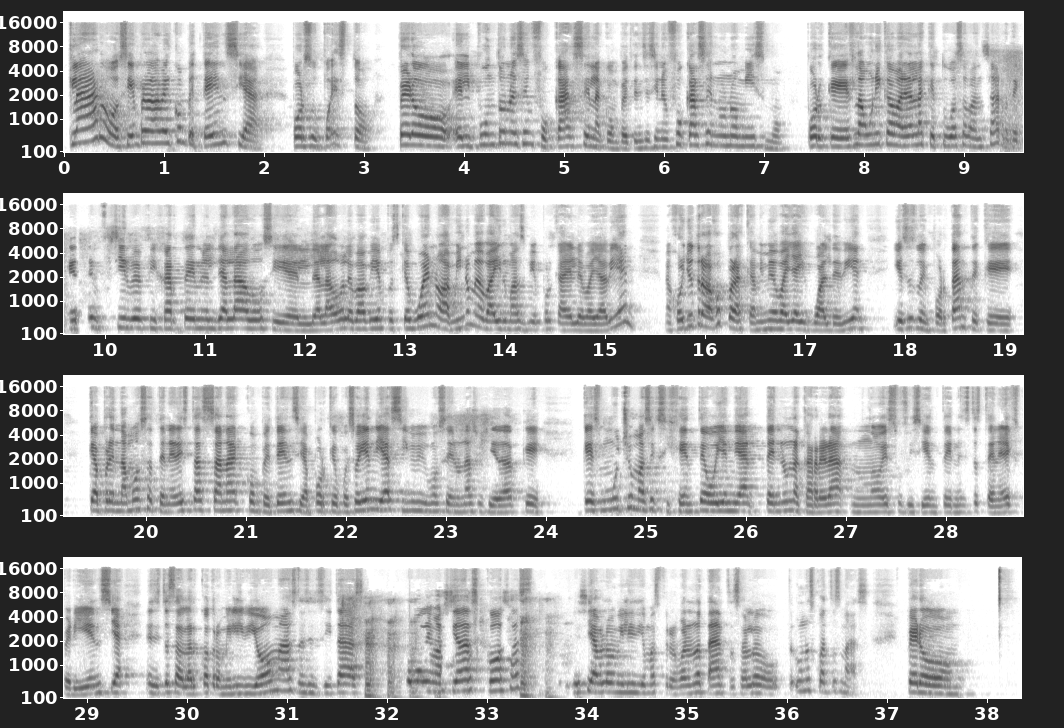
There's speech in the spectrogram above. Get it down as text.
Claro, siempre va a haber competencia, por supuesto, pero el punto no es enfocarse en la competencia, sino enfocarse en uno mismo, porque es la única manera en la que tú vas a avanzar. ¿De qué te sirve fijarte en el de al lado? Si el de al lado le va bien, pues qué bueno, a mí no me va a ir más bien porque a él le vaya bien. Mejor yo trabajo para que a mí me vaya igual de bien. Y eso es lo importante, que, que aprendamos a tener esta sana competencia, porque pues hoy en día sí vivimos en una sociedad que que es mucho más exigente. Hoy en día tener una carrera no es suficiente, necesitas tener experiencia, necesitas hablar cuatro mil idiomas, necesitas como demasiadas cosas. Yo sí hablo mil idiomas, pero bueno, no tantos, hablo unos cuantos más. Pero,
